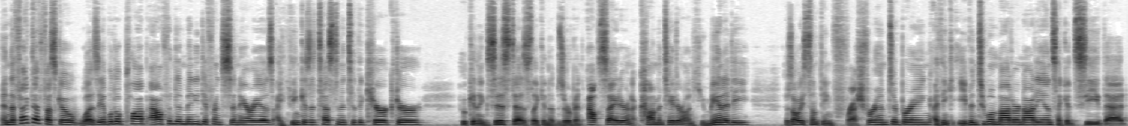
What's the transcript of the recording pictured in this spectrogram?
And the fact that Fusco was able to plop Alf into many different scenarios, I think is a testament to the character who can exist as like an observant outsider and a commentator on humanity. There's always something fresh for him to bring. I think even to a modern audience, I could see that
